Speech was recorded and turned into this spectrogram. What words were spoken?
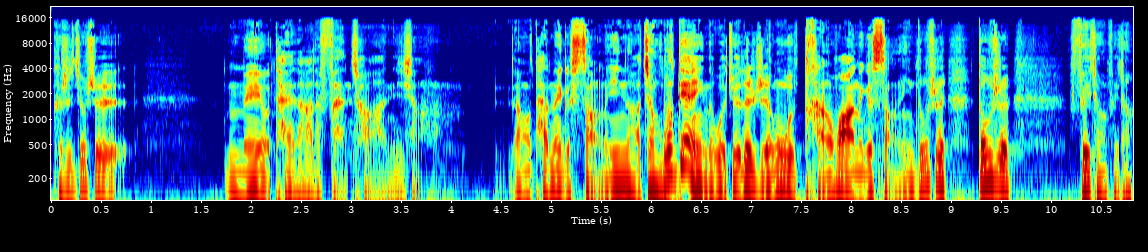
可是就是没有太大的反差。你想，然后他那个嗓音啊，整部电影的，我觉得人物谈话那个嗓音都是都是非常非常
